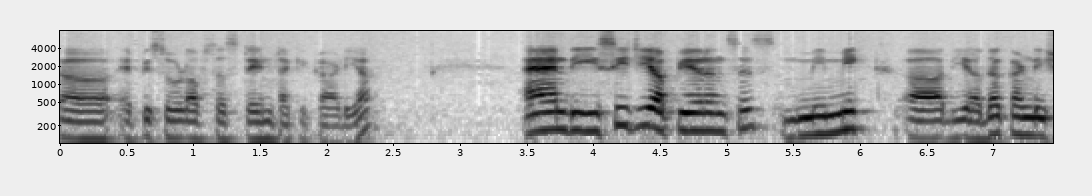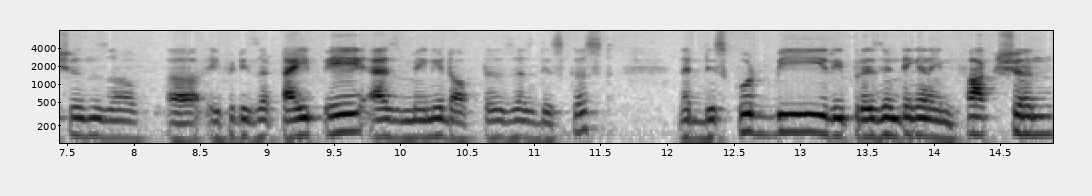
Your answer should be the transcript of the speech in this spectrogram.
uh, episode of sustained tachycardia and the ECG appearances mimic uh, the other conditions of uh, if it is a type A as many doctors has discussed that this could be representing an infarction,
